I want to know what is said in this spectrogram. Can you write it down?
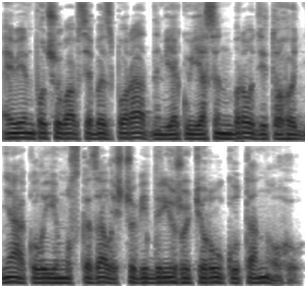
Він почувався безпорадним, як у Ясенброді того дня, коли йому сказали, що відріжуть руку та ногу.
